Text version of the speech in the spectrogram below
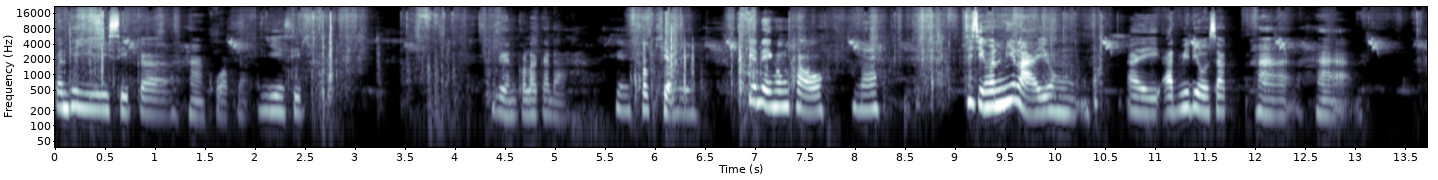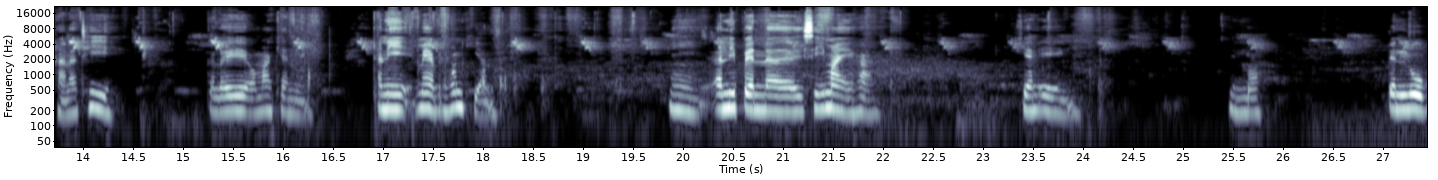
วันที่ยี่สิบก็หาขวบแล้วยี่สิบเดือนกรกฎาเขาเขียนเอง เขียนเองของเขานะ ที่จริงมันมีหลายอย่างไออัดวิดีโอสักหาหาหาหน้าที่ ก็เลยเอามาแค่นี้ อันนี้แม่เป็นคนเขียน นี่อันนี้เป็นสีใหม่ค่ะ เขียนเอง เห็นบ่เป็นรูป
